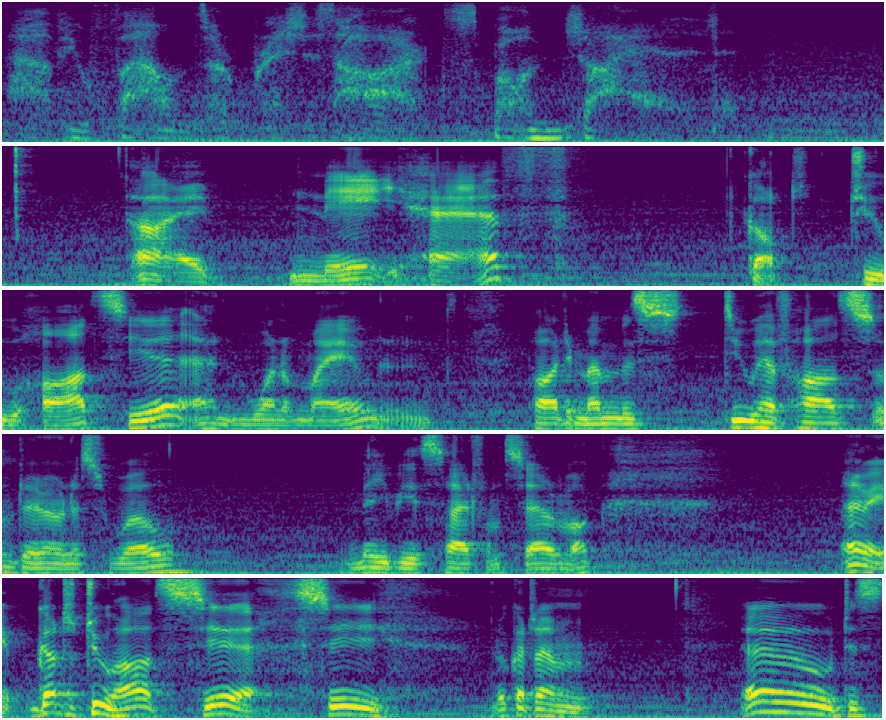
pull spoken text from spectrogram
Have you found her precious heart, Spawn Child? I may have got two hearts here and one of my own. And party members do have hearts of their own as well. Maybe aside from Sarevok. Anyway, got two hearts here. See, look at them. Oh, this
